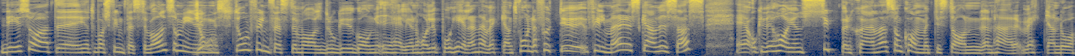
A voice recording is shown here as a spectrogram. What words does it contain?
Det är ju så att eh, Göteborgs filmfestival som är ju en stor filmfestival drog igång i helgen och håller på hela den här veckan. 240 filmer ska visas eh, och vi har ju en superstjärna som kommer till stan den här veckan då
